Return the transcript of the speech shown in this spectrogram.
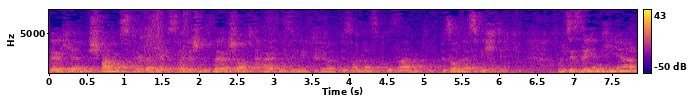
welche Spannungsfelder der israelischen Gesellschaft halten Sie für besonders brisant, besonders wichtig? Und Sie sehen hier,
